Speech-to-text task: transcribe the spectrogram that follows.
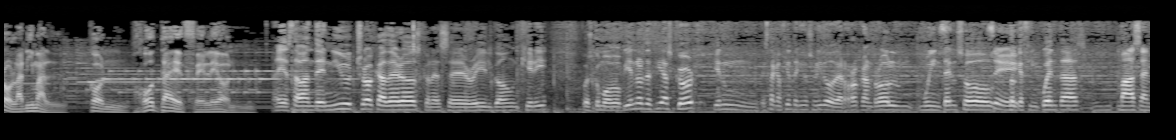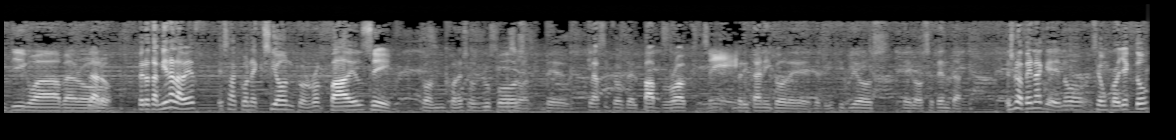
Roll Animal con JF León. Ahí estaban The New Trocaderos con ese Real Gone Kitty. Pues como bien nos decías, Kurt, tiene un- esta canción tenía un sonido de rock and roll muy intenso, Sí. toque 50 Más antigua, pero... claro. Pero también a la vez esa conexión con Rock Pile. Sí. con, con esos grupos de clásicos del pub rock Sí. británico de, de principios de los 70. Es una pena que no sea un proyecto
